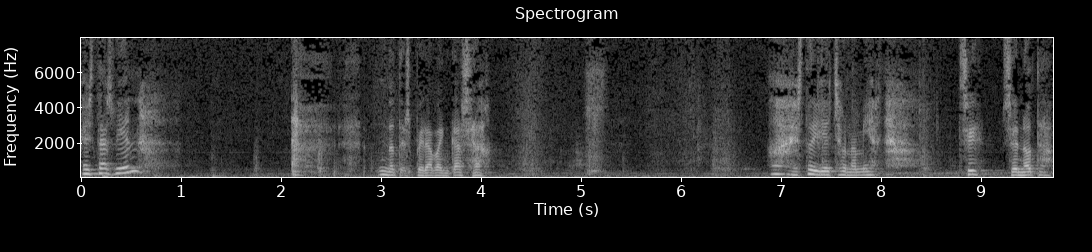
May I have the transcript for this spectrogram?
¿Estás bien? No te esperaba en casa. Ah, estoy hecha una mierda. Sí, se nota.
